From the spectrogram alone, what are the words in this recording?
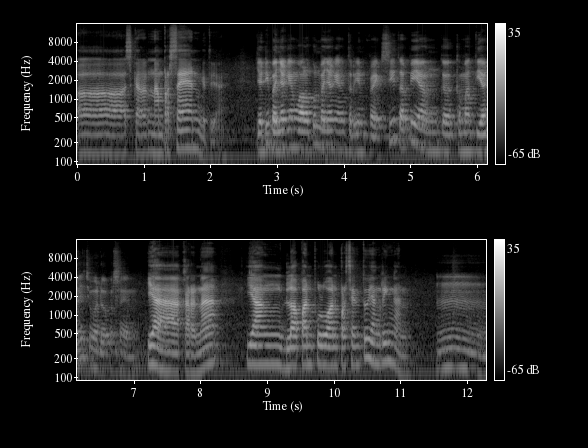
eh, sekarang 6% gitu ya. Jadi banyak yang walaupun banyak yang terinfeksi tapi yang ke kematiannya cuma 2%. Ya, karena yang 80-an persen itu yang ringan. Hmm.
